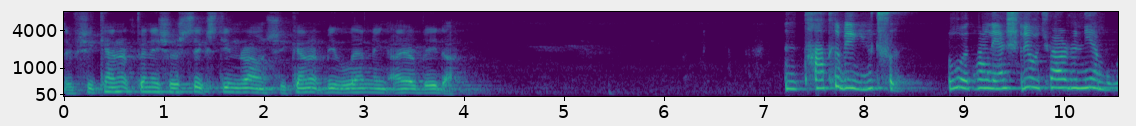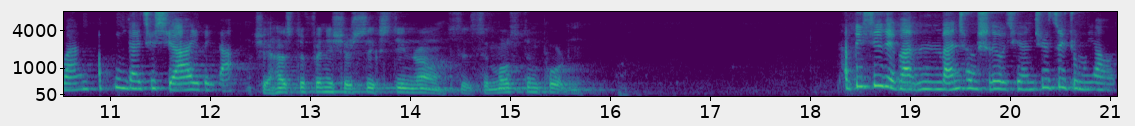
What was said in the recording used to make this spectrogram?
If she cannot finish her 16 rounds, she cannot be learning Ayurveda. 嗯，他特别愚蠢。如果他连十六圈儿都念不完，他不应该去学阿育吠达。 She has to finish her 16 rounds. It's the most important. 他必须得完嗯完成十六圈，这是最重要的。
